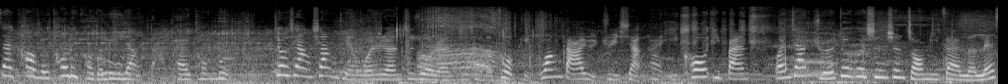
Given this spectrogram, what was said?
再靠着 Tolico 的力量打开通路。就像上田文人制作人之前的作品《汪达与巨像》和《Eco》一般，玩家绝对会深深着迷在《The Last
